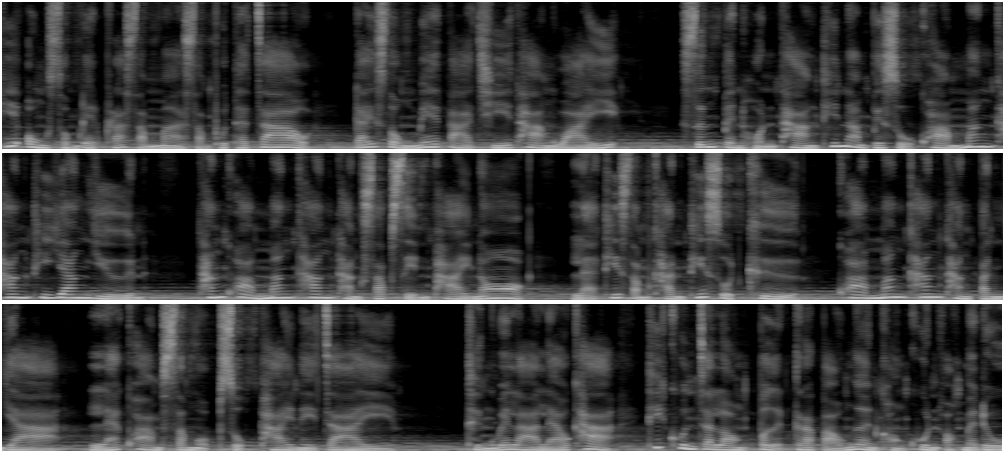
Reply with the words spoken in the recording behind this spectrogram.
ที่องค์สมเด็จพระสัมมาสัมพุทธเจ้า ได้ทรงเมตตาชี้ทางไว้ ซึ่งเป็นหนทางที่นำไปสู่ความมั่งคั่งที่ยั่งยืน ทั้งความมั่งคั่งทางทรัพย์สินภายนอก และที่สำคัญที่สุดคือ ความมั่งคั่งทางปัญญา และความสงบสุขภายในใจ ถึงเวลาแล้วค่ะ ที่คุณจะลองเปิดกระเป๋าเงินของคุณออกมาดู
